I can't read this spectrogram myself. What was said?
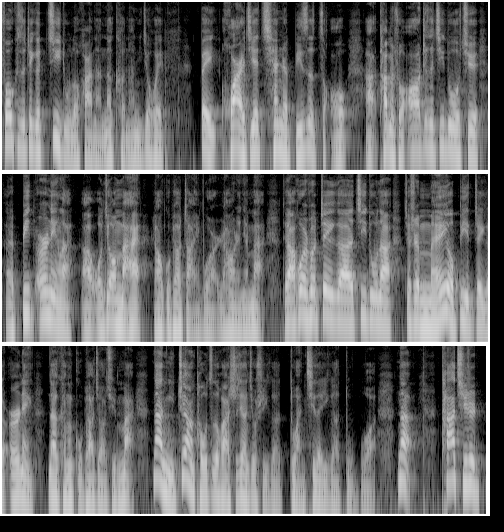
focus 这个季度的话呢，那可能你就会被华尔街牵着鼻子走啊。他们说哦，这个季度去呃 beat earning 了啊，我就要买，然后股票涨一波，然后人家卖，对吧？或者说这个季度呢，就是没有 beat 这个 earning，那可能股票就要去卖。那你这样投资的话，实际上就是一个短期的一个赌博。那它其实。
